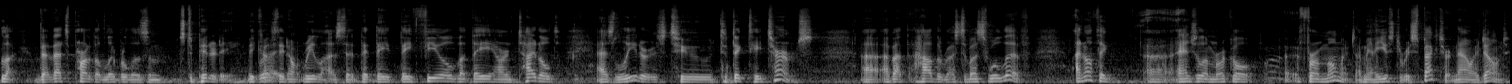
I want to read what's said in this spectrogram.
look, that, that's part of the liberalism stupidity because right. they don't realize that, that they, they feel that they are entitled as leaders to, to dictate terms. Uh, about how the rest of us will live. I don't think uh, Angela Merkel, uh, for a moment, I mean, I used to respect her, now I don't.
